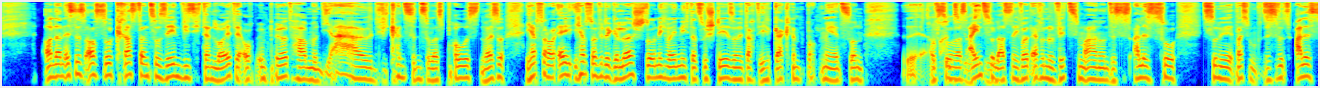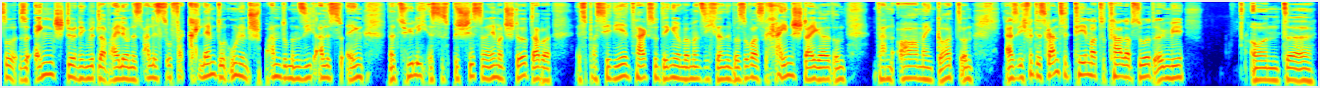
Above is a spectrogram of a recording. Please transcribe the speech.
Und dann ist es auch so krass dann zu sehen, wie sich dann Leute auch empört haben und ja, wie kannst du denn sowas posten? Weißt du, ich hab's dann auch, ey, ich hab's dann wieder gelöscht, so nicht, weil ich nicht dazu stehe, sondern ich dachte, ich hab gar keinen Bock mehr jetzt so ein, äh, auf so was einzulassen. Ich wollte einfach nur einen Witz machen und das ist alles so, so eine, was, das wird alles so, so engstirnig mittlerweile und es ist alles so verklemmt und unentspannt und man sieht alles so eng. Natürlich ist es beschissen, wenn jemand stirbt, aber es passiert jeden Tag so Dinge und wenn man sich dann über sowas reinsteigert und dann, oh mein Gott und, also ich finde das ganze Thema total absurd irgendwie und, äh,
